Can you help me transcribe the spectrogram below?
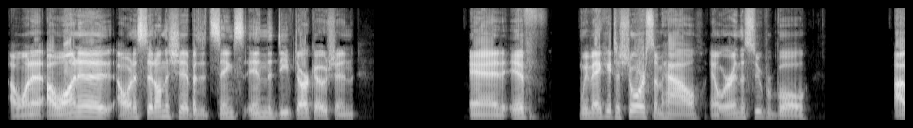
I want to I want to I want to sit on the ship as it sinks in the deep dark ocean. And if we make it to shore somehow and we're in the Super Bowl, I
